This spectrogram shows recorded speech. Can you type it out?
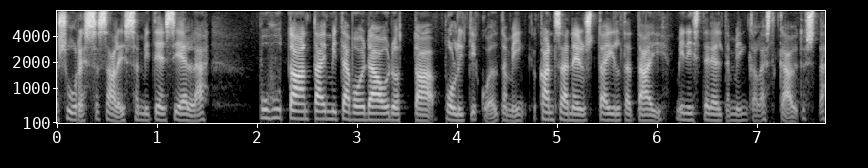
suuressa salissa, miten siellä puhutaan tai mitä voidaan odottaa poliitikoilta, kansanedustajilta tai ministereiltä minkälaista käytöstä.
